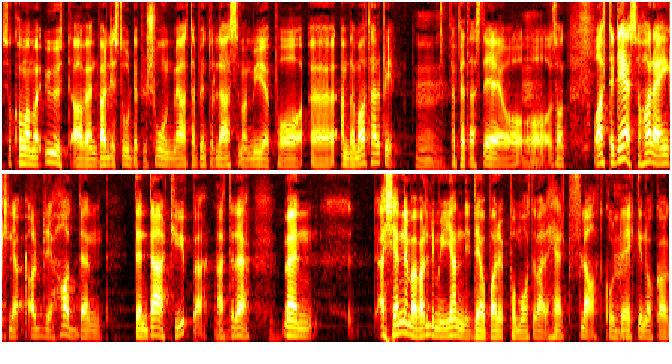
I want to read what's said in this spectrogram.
så kom jeg meg ut av en veldig stor depresjon med at jeg begynte å lese meg mye på uh, MDMA-terapi for PTSD og, og sånt. Og etter det så har jeg egentlig aldri hatt den, den der type etter det. Men jeg kjenner meg veldig mye igjen i det å bare på en måte være helt flat, hvor det er ikke noe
